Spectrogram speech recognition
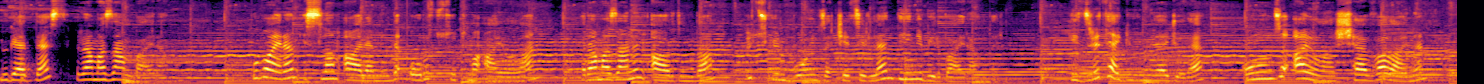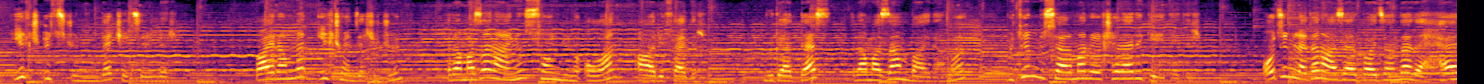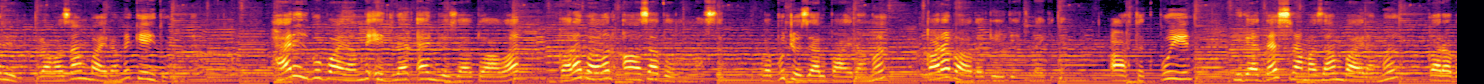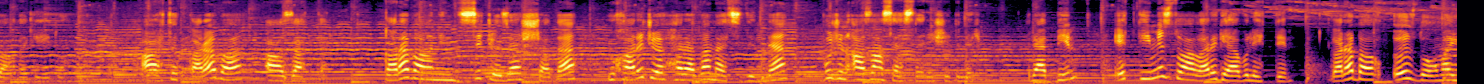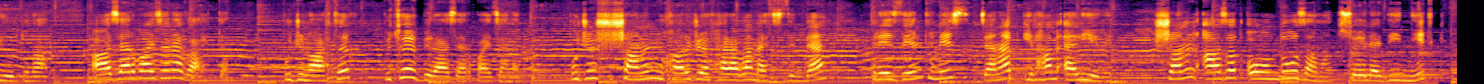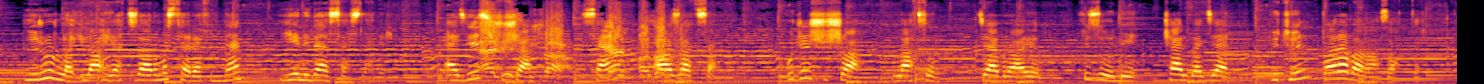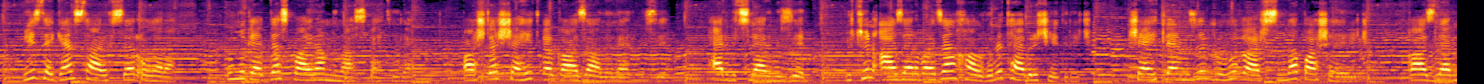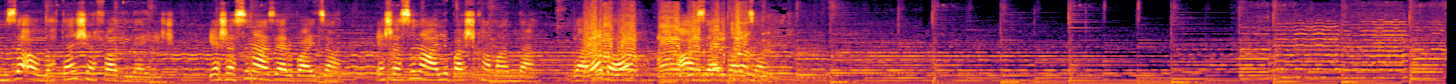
Müqəddəs Ramazan bayramı. Bu bayram İslam aləmində oruç tutma ayı olan Ramazanın ardından 3 gün boyunca keçirilən dini bir bayramdır. Hicri təqviminə görə 10-cu ay olan Şəvval ayının ilk 3 günündə keçirilir. Bayramdan ilk öncəki gün Ramazan ayının son günü olan Arifədir. Müqəddəs Ramazan bayramı bütün müsəlman ölkələri qeyd edir. O cümlədən Azərbaycanda da hər il Ramazan bayramı qeyd olunur. Hər il bu bayramda edilən ən gözəl dualar Qarabağın azad olunması və bu gözəl bayramı Qarabağda qeyd etməkdir. Artıq bu il müqəddəs Ramazan bayramı Qarabağda qeyd olunur. Artıq Qarabağ azaddır. Qarabağın indisi gözəl Şuşada, Yuxarı Gövhəraqa məscidində bu gün azan səsləri eşidilir. Rəbbim etdiyimiz duaları qəbul etdi. Qarabağ öz doğma yurduna, Azərbaycana qayıtdı. Bu gün artıq bütöv bir Azərbaycanı. Bu gün Şuşanın Yuxarı Gövhərağa məscidində prezidentimiz cənab İlham Əliyevin Şuşanın azad olunduğu zaman söylədiyi nitq qürurla ilahiyyatçılarımız tərəfindən yenidən səslənir. Əziz Şuşa, sən azadsan. Bu gün Şuşa, Laçın, Cəbrayıl, Füzuli, Kəlbəcər, bütün Qarabağ azaddır. Biz də gənc tarixçilər olaraq bu müqəddəs bayram münasibətilə başda şəhid və qazi ailələrimizi, hərbiçilərimizi, bütün Azərbaycan xalqını təbrik edirik. Şəhidlərimizin ruhu qarşısında baş əyirik. Qazilərimizə Allahdan şəfa diləyirik. Yaşasın Azərbaycan, yaşasın Ali Baş Komandan. Qarabağ Azərbaycandır.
